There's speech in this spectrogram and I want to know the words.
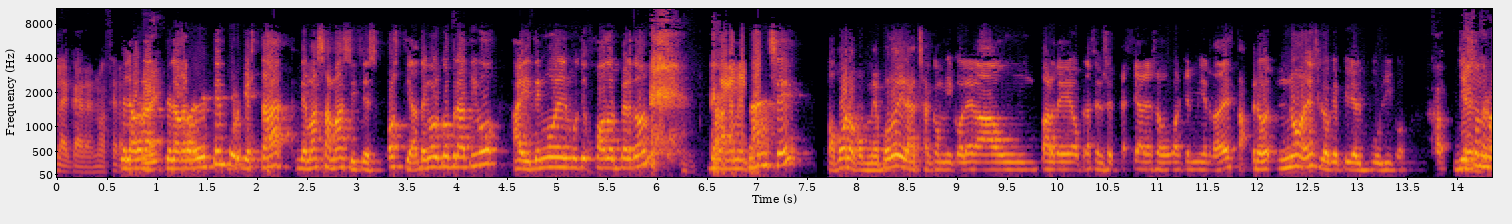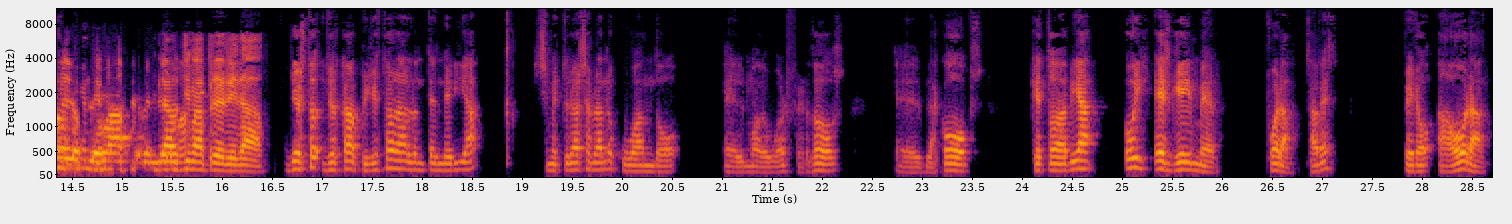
la cara, no hacer te lo, agra- te lo agradecen porque está de más a más. Y dices, hostia, tengo el cooperativo, ahí tengo el multijugador, perdón, para que me canse, pues bueno, pues me puedo ir a echar con mi colega un par de operaciones especiales o cualquier mierda de estas. Pero no es lo que pide el público. Y Yo eso no es lo que le va a hacer vender La más. última prioridad. Yo esto, yo, claro, pero yo esto ahora lo entendería si me estuvieras hablando cuando el Modern Warfare 2, el Black Ops, que todavía hoy es gamer fuera, ¿sabes? Pero ahora,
